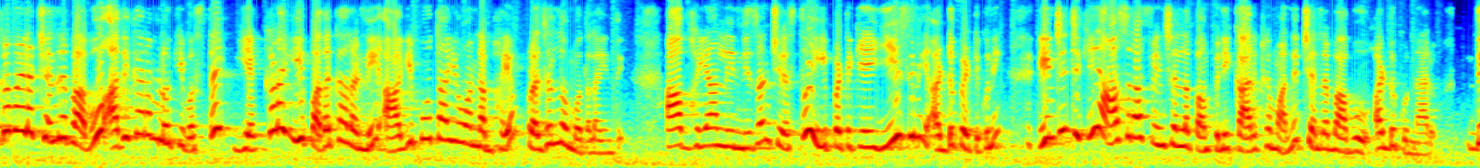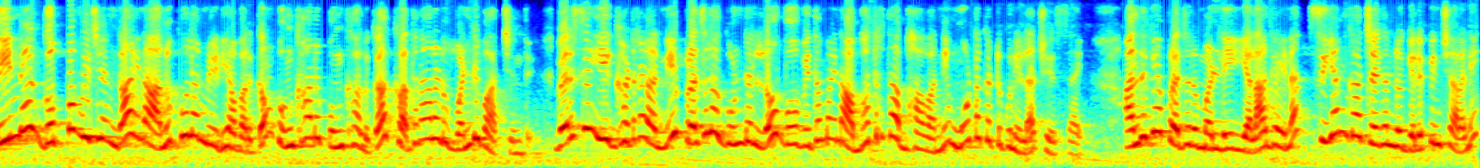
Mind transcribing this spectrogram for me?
ఒకవేళ చంద్రబాబు అధికారంలోకి వస్తే ఎక్కడ ఈ పథకాలన్నీ ఆగిపోతాయో అన్న భయం ప్రజల్లో మొదలైంది. ఆ భయాల్ని నిజం చేస్తూ ఇప్పటికే ఈసీని అడ్డు పెట్టుకుని ఇంటింటికి ఆసరా పెన్షన్ల పంపిణీ కార్యక్రమాన్ని చంద్రబాబు అడ్డుకున్నారు. దీన్నే గొప్ప విజయంగా ఆయన అనుకూల మీడియా వర్గం పుంఖాను పుంఖాలుగా కథనాలను వండి వార్చింది. వెరసి ఈ ఘటనలన్నీ ప్రజల గుండెల్లో ఓ విధమైన అభద్రతా భావాన్ని మూటకట్టుకునేలా చేశాయి. అందుకే ప్రజలు మళ్ళీ ఎలాగైనా సీఎం గా జగన్ను గెలిపించాలని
